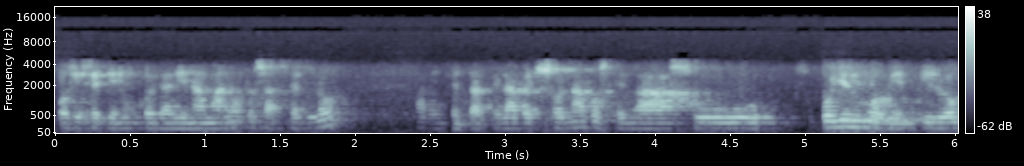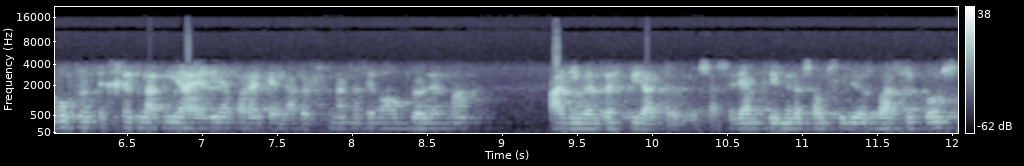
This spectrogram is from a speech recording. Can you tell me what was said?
o si se tiene un collarín a mano, pues hacerlo para intentar que la persona pues tenga su, su cuello inmóvil y luego proteger la vía aérea para que la persona no tenga un problema a nivel respiratorio. O sea, serían primeros auxilios básicos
